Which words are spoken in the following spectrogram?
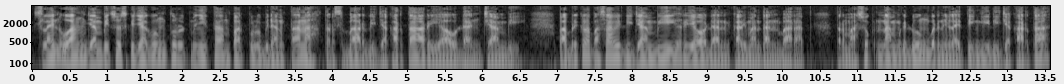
Selain uang, Jampitsus Kejagung turut menyita 40 bidang tanah tersebar di Jakarta, Riau, dan Jambi pabrik kelapa sawit di Jambi, Riau, dan Kalimantan Barat, termasuk enam gedung bernilai tinggi di Jakarta,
